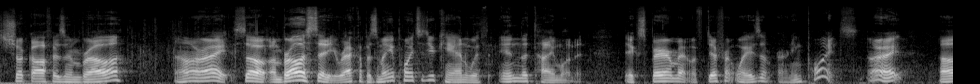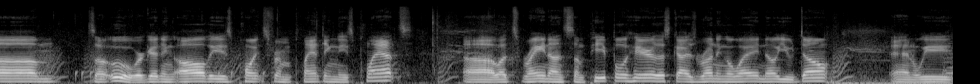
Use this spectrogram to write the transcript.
shook off his umbrella. All right, so Umbrella City, rack up as many points as you can within the time limit. Experiment with different ways of earning points. All right, um, so ooh, we're getting all these points from planting these plants. Uh, let's rain on some people here. This guy's running away. No, you don't. And we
